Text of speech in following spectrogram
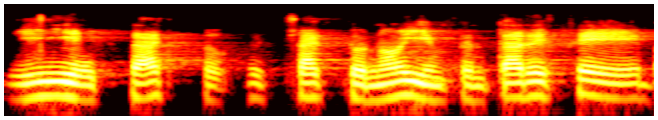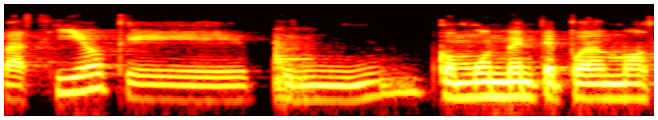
Sí, exacto, exacto, ¿no? Y enfrentar ese vacío que pues, comúnmente podemos,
